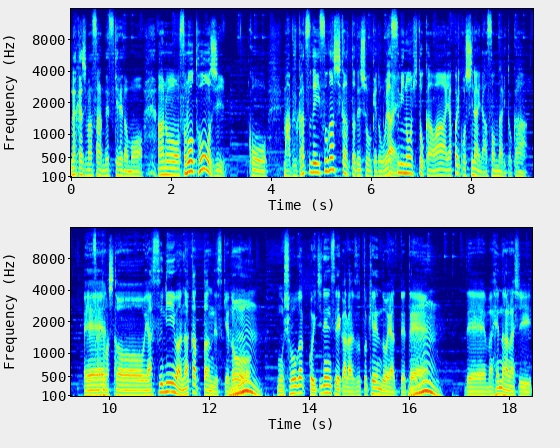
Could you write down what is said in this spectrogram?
中島さんですけれども。あのその当時こうまあ部活で忙しかったでしょうけどお休みの日とかはやっぱりこう市内で遊んだりとか、されえーってました？と休みはなかったんですけど、うん。もう小学校1年生からずっと剣道やってて、うん。で、まあ、変な話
